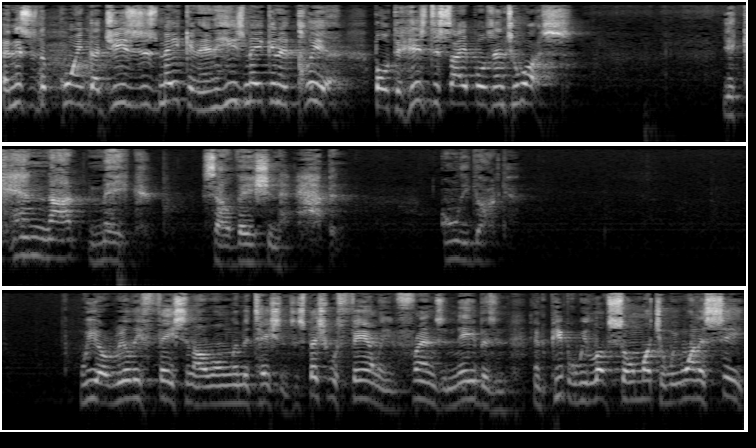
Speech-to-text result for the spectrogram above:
And this is the point that Jesus is making, and he's making it clear, both to his disciples and to us. You cannot make salvation happen. Only God can. We are really facing our own limitations, especially with family and friends and neighbors and, and people we love so much and we want to see.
